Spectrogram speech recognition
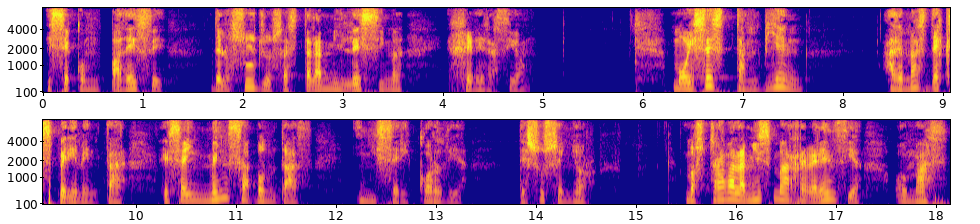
y se compadece de los suyos hasta la milésima generación. Moisés también, además de experimentar esa inmensa bondad y misericordia de su Señor, mostraba la misma reverencia o más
